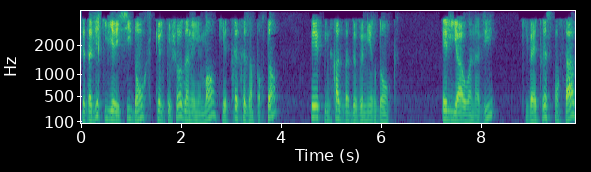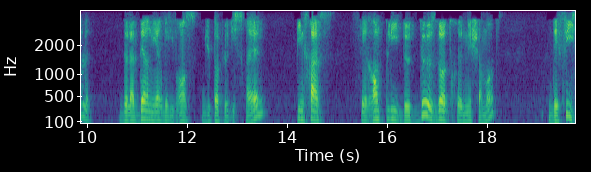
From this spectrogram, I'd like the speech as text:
C'est-à-dire qu'il y a ici donc quelque chose, un élément qui est très très important, et Pinchas va devenir donc Eliyahu Hanavi, qui va être responsable de la dernière délivrance du peuple d'Israël. Pinchas s'est rempli de deux autres Neshamot, des fils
